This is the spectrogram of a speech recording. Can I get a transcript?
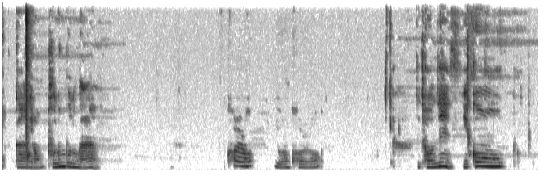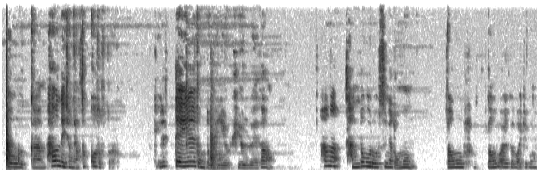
약간 이런 분홍분홍한 컬러? 이런 컬러? 저는 이것 도 약간 파운데이션이랑 섞어서 써요 이렇게 1대1 정도 비율, 비율로 해서 하나 단독으로 쓰면 너무 너무 너무 밝아가지고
